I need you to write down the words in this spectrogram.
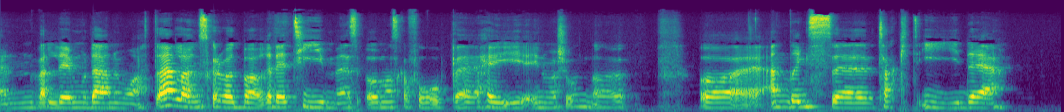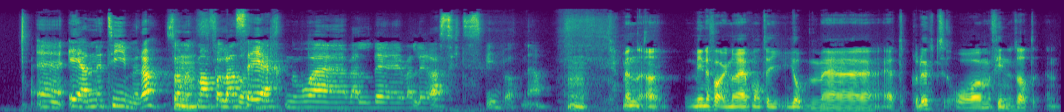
en veldig moderne måte? Eller ønsker du at bare det teamet og man skal få opp eh, høy innovasjon og, og eh, endringstakt i det eh, ene teamet, da? Sånn at Mm. man får lansert noe veldig, veldig raskt. Speedbåten, ja. Men uh, mine fag når jeg på en måte jobber med et produkt og finner ut at en-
